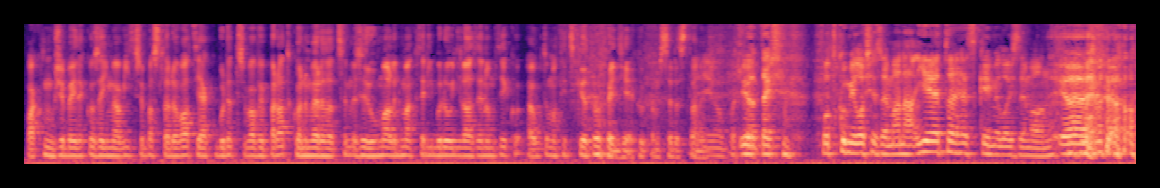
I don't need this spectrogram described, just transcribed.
Pak může být jako zajímavý třeba sledovat, jak bude třeba vypadat konverzace mezi dvěma lidma, kteří budou dělat jenom ty automatické odpovědi, jako kam se dostaneš. Jo, počkej, Jo, takže, Fotku Miloše Zemana, je, to je hezký Miloš Zeman. jo, jo.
